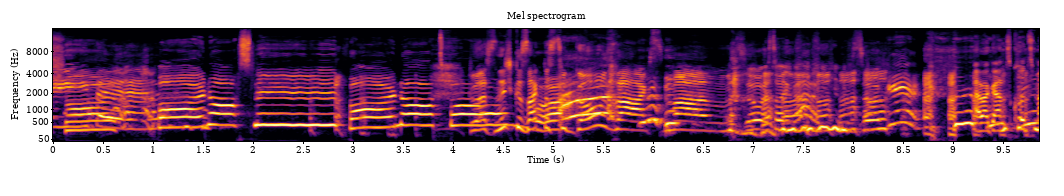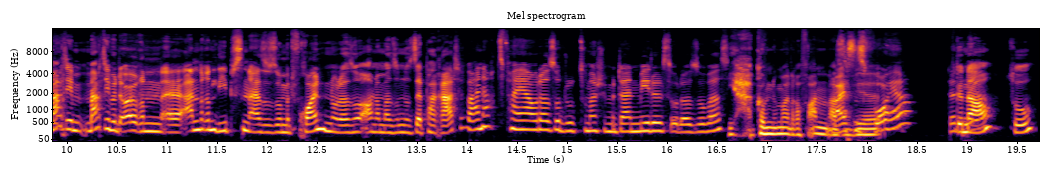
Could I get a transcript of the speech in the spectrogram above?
froher Schall. Weihnachtslied, Weihnachtsbaum. Du hast nicht gesagt, dass du Go sagst, Mann. So, ist doch egal. Ist doch okay. Aber ganz kurz, macht ihr, macht ihr mit euren äh, anderen Liebsten, also so mit Freunden oder so, auch nochmal so eine separate Weihnachtsfeier oder so? Du zum Beispiel mit deinen Mädels oder sowas? Ja, kommt immer drauf an. Also Meistens wir, vorher? Genau, so.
